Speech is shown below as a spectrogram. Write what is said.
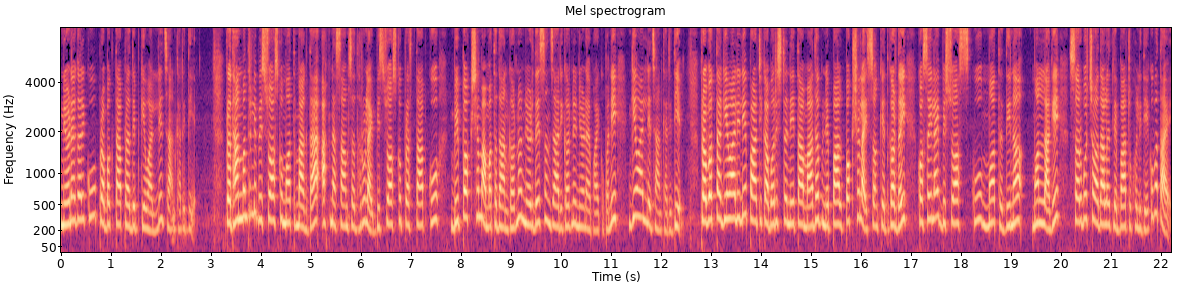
निर्णय गरेको प्रवक्ता प्रदीप गेवालीले जानकारी दिए। प्रधानमन्त्रीले विश्वासको मत माग्दा आफ्ना सांसदहरूलाई विश्वासको प्रस्तावको विपक्षमा मतदान गर्न निर्देशन जारी गर्ने निर्णय भएको पनि गेवालीले जानकारी दिए। प्रवक्ता गेवालीले पार्टीका वरिष्ठ नेता माधव नेपाल पक्षलाई संकेत गर्दै कसैलाई विश्वासको मत दिन मन लागे सर्वोच्च अदालतले बाटो खोलिदिएको बताए।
